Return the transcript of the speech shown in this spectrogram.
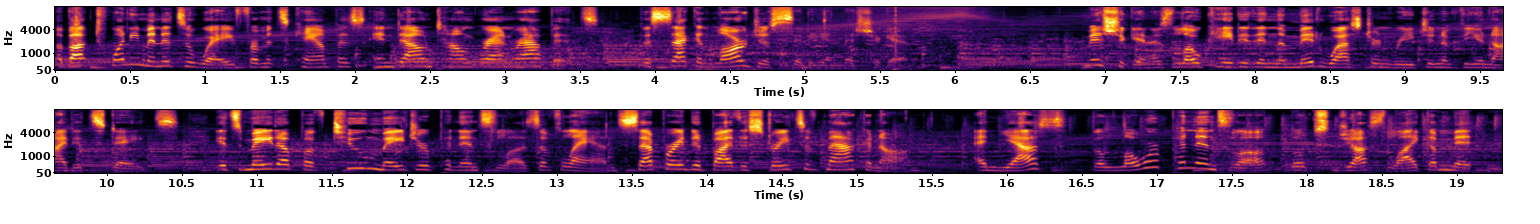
about 20 minutes away from its campus in downtown Grand Rapids, the second largest city in Michigan. Michigan is located in the Midwestern region of the United States. It's made up of two major peninsulas of land separated by the Straits of Mackinac. And yes, the lower peninsula looks just like a mitten.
